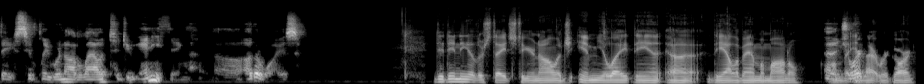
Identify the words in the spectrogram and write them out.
they simply were not allowed to do anything uh, otherwise. Did any other states, to your knowledge, emulate the uh, the Alabama model uh, Georgia, in that regard?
